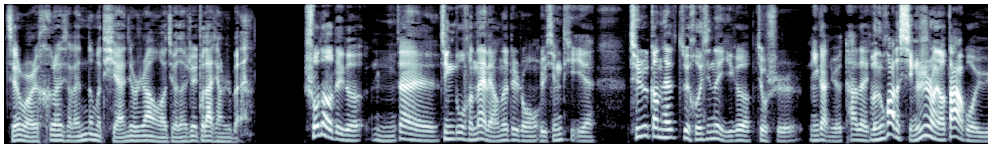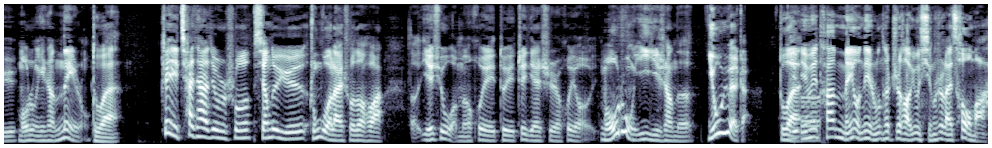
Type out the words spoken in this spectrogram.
结果喝起来那么甜，就是让我觉得这不大像日本。说到这个你在京都和奈良的这种旅行体验，其实刚才最核心的一个就是你感觉它在文化的形式上要大过于某种意义上的内容。对，这恰恰就是说，相对于中国来说的话。呃，也许我们会对这件事会有某种意义上的优越感，对，因为它没有内容，它只好用形式来凑嘛。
